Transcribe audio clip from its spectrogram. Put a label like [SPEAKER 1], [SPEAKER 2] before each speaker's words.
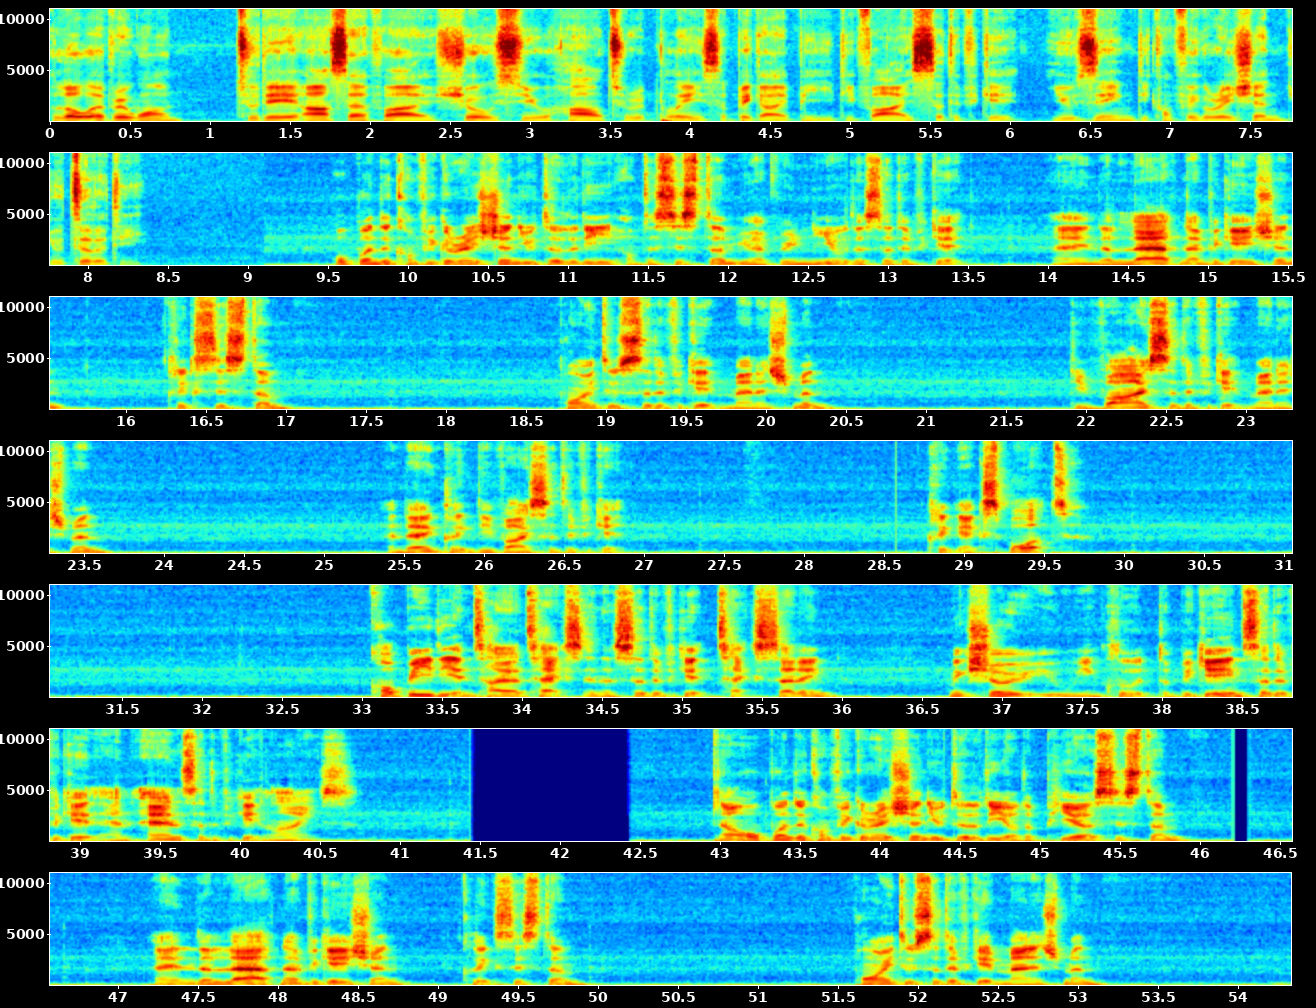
[SPEAKER 1] Hello everyone. Today AskF5 shows you how to replace a BIG-IP device certificate using the configuration utility. Open the configuration utility of the system you have renewed the certificate and in the left navigation click system point to certificate management device certificate management and then click device certificate click export copy the entire text in the certificate text setting. Make sure you include the begin certificate and end certificate lines. Now open the configuration utility of the peer system and in the left navigation click system. Point to certificate management.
